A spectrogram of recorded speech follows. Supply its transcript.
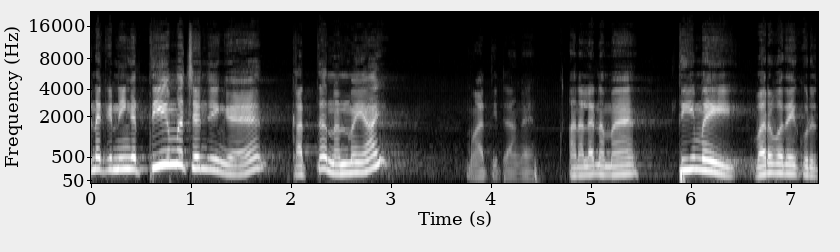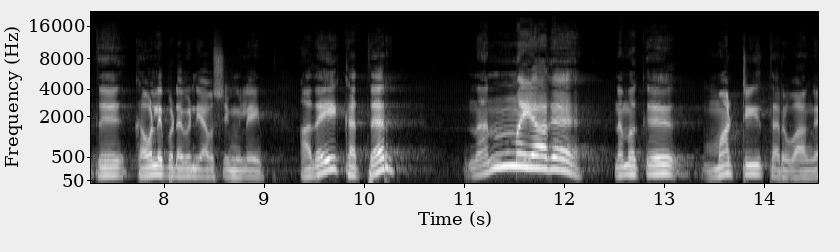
எனக்கு நீங்கள் தீமை செஞ்சீங்க கத்த நன்மையாய் மாற்றிட்டாங்க அதனால் நம்ம தீமை வருவதை குறித்து கவலைப்பட வேண்டிய அவசியம் இல்லை. அதை கத்தர் நன்மையாக நமக்கு மாற்றி தருவாங்க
